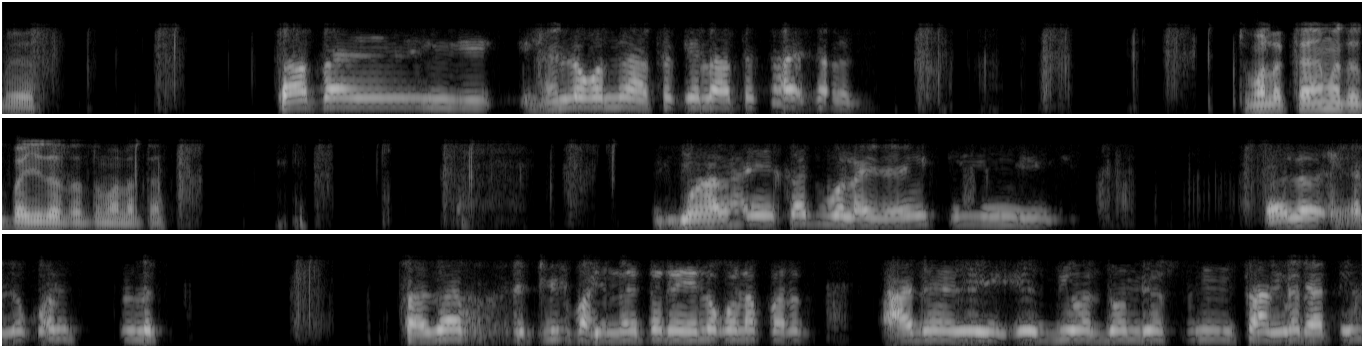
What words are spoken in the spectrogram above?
बर. तर आता हे- ह्या लोकांनी असं केलं आता काय करायचं? तुम्हाला काय मदत पाहिजे दादा तुम्हाला आता? मला एकच बोलायचं आहे की ह्या ह्या लोकांना सजा भेटली पाहिजे नाही तर हे लोकांना परत आज एक दिवस दोन दिवस चांगले राहतील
